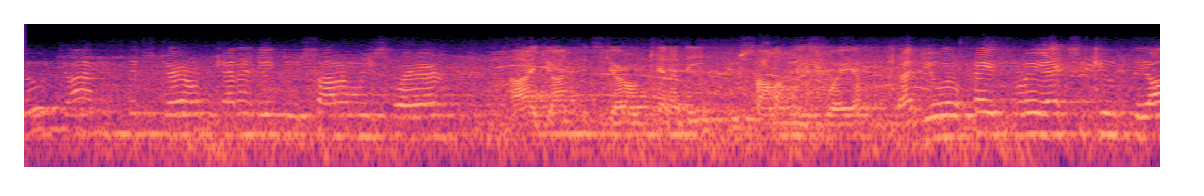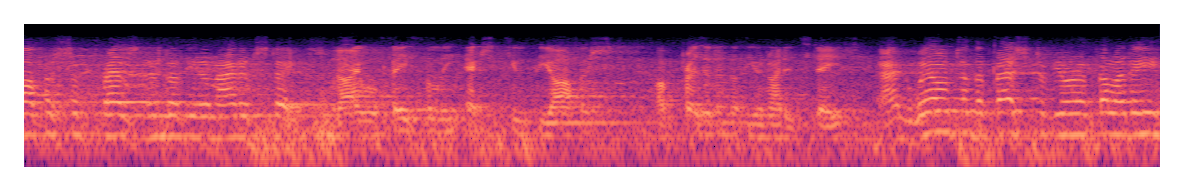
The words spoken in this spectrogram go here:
You, John Fitzgerald Kennedy, do solemnly swear I, John Fitzgerald Kennedy, do solemnly swear that you will faithfully execute the office of President of the United States that I will faithfully execute the office of President of the United States and will, to the best of your ability,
